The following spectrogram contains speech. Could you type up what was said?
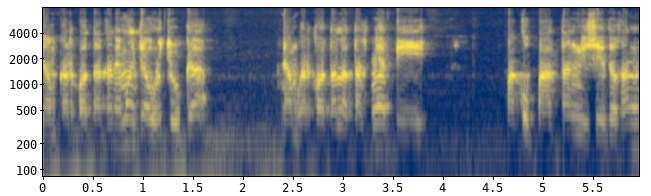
damkar kota kan emang jauh juga. Damkar kota letaknya di Pakupatan di situ kan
